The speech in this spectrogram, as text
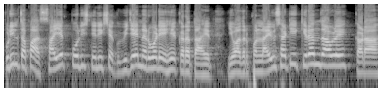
पुढील तपास सहाय्यक पोलीस निरीक्षक विजय नरवडे हे करत आहेत. युवा दर्पण लाईव्हसाठी किरण जावळे कडा.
